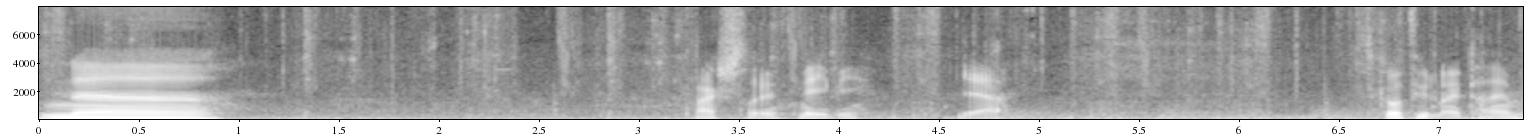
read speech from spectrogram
Nah. Actually, maybe. Yeah. Go through nighttime.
